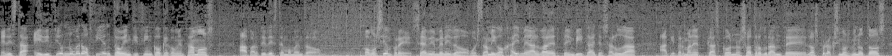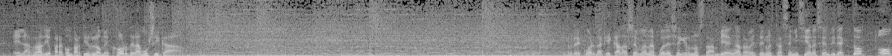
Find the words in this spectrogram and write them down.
en esta edición número 125 que comenzamos a partir de este momento. Como siempre, sea bienvenido, vuestro amigo Jaime Álvarez te invita y te saluda a que permanezcas con nosotros durante los próximos minutos en la radio para compartir lo mejor de la música. Recuerda que cada semana puedes seguirnos también a través de nuestras emisiones en directo o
